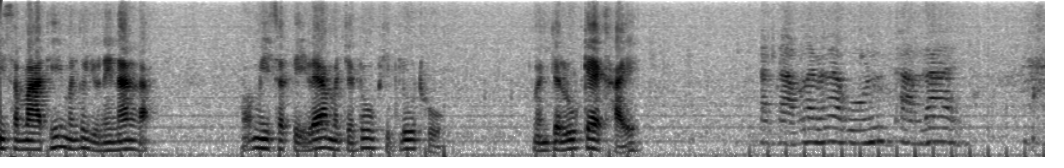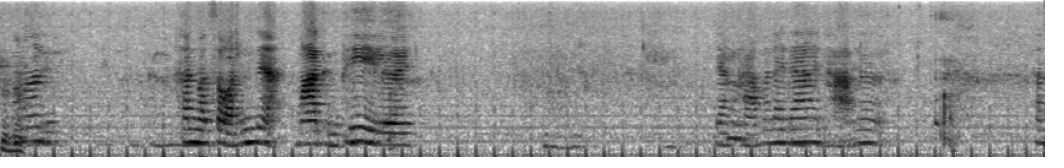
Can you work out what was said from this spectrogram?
มีสมาธิมันก็อยู่ในนั้นแหละ เพราะมีสติแล้วมันจะรู้ผิดรู้ถูก มันจะรู้แก้ไขถามอะไรไหมล่ะวุ้นถามได้ท่านมาสอนเนี่ย มาถึงที่เลย อยากถามอะไรได้ ถามเลยท่าน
